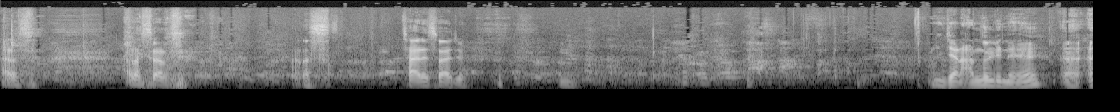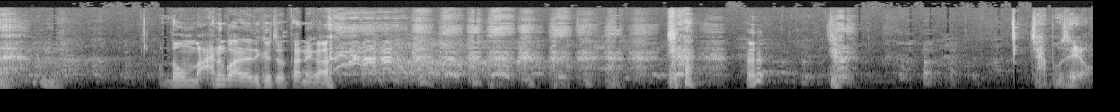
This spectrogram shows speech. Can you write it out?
알았어, 알았어, 알았어, 알았어. 잘했어 아주. 음. 이제는 안 눌리네. 음. 너무 많은 거 알려줘줬다 내가. 자, 어? 자 보세요.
